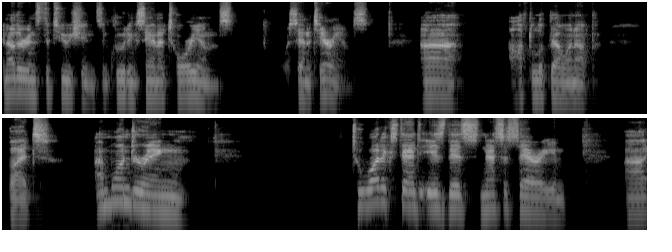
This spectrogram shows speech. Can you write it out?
and other institutions, including sanatoriums or sanitariums. Uh, I'll have to look that one up. But I'm wondering to what extent is this necessary uh,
